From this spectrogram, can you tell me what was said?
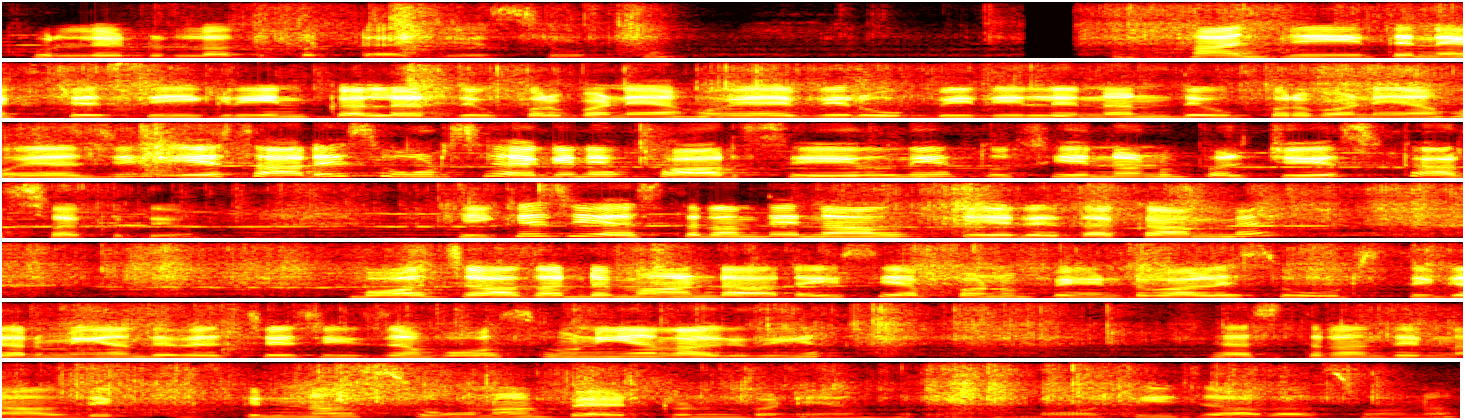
ਖੁੱਲੇ ਡੁੱਲਾ ਦੁਪੱਟਾ ਜੀ ਇਸ ਸੂਟ ਦਾ। ਹਾਂਜੀ, ਤੇ ਨੈਕਸਟ ਸੀ ਗ੍ਰੀਨ ਕਲਰ ਦੇ ਉੱਪਰ ਬਣਿਆ ਹੋਇਆ, ਇਹ ਵੀ ਰੂਬੀ ਦੀ ਲਿਨਨ ਦੇ ਉੱਪਰ ਬਣਿਆ ਹੋਇਆ ਜੀ। ਇਹ ਸਾਰੇ ਸੂਟਸ ਹੈਗੇ ਨੇ, ਫਾਰ ਸੇਲ ਨੇ, ਤੁਸੀਂ ਇਹਨਾਂ ਨੂੰ ਪਰਚੇਸ ਕਰ ਸਕਦੇ ਹੋ। ਠੀਕ ਹੈ ਜੀ, ਇਸ ਤਰ੍ਹਾਂ ਦੇ ਨਾਲ ਘੇਰੇ ਦਾ ਕੰਮ ਹੈ। ਬਹੁਤ ਜ਼ਿਆਦਾ ਡਿਮਾਂਡ ਆ ਰਹੀ ਸੀ ਆਪਾਂ ਨੂੰ ਪੇਂਟ ਵਾਲੇ ਸੂਟਸ ਦੀ ਗਰਮੀਆਂ ਦੇ ਵਿੱਚ, ਇਹ ਚੀਜ਼ਾਂ ਬਹੁਤ ਸੋਹਣੀਆਂ ਲੱਗਦੀਆਂ। ਇਸ ਤਰ੍ਹਾਂ ਦੇ ਨਾਲ ਦੇਖੋ, ਕਿੰਨਾ ਸੋਹਣਾ ਪੈਟਰਨ ਬਣਿਆ ਹੋਇਆ, ਬਹੁਤ ਹੀ ਜ਼ਿਆਦਾ ਸੋਹਣਾ।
